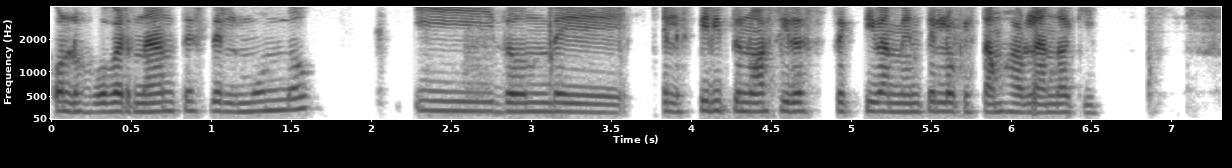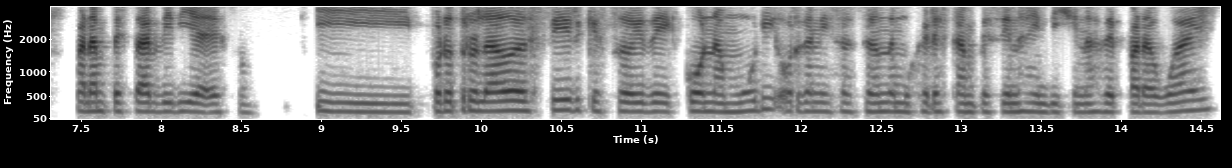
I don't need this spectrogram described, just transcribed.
con los gobernantes del mundo y donde el espíritu no ha sido efectivamente lo que estamos hablando aquí. Para empezar diría eso. Y por otro lado decir que soy de CONAMURI, Organización de Mujeres Campesinas e Indígenas de Paraguay,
